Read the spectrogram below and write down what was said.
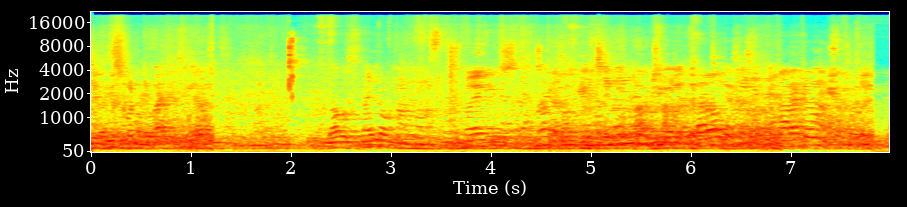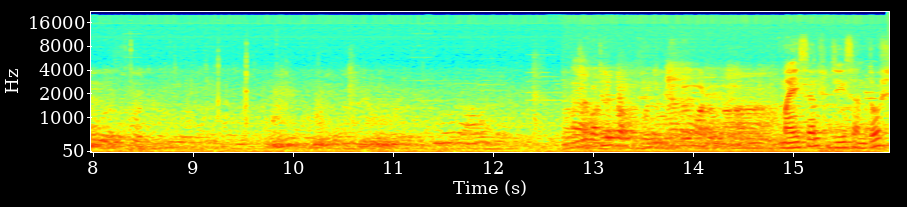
మీరు తీసుకోండి బాబు స్మైల్లో ఉన్నాను కరెక్ట్గా ఉన్నాను sir Myself G Santosh.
